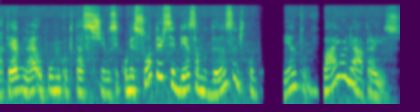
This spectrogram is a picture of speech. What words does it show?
até né, o público que está assistindo, se começou a perceber essa mudança de comportamento, vai olhar para isso.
